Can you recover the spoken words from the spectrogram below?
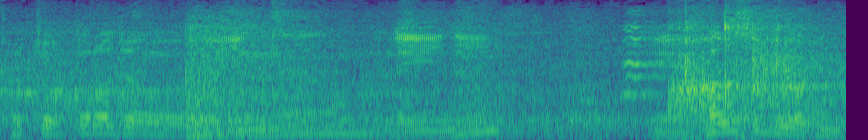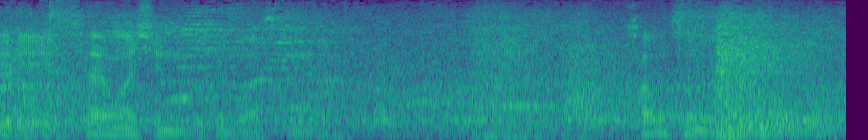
저쪽 떨어져 있는 레인이 예, 하우스 블러 분들이 사용하시는 곳인 것 같습니다. 네, 카운터 모델이고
